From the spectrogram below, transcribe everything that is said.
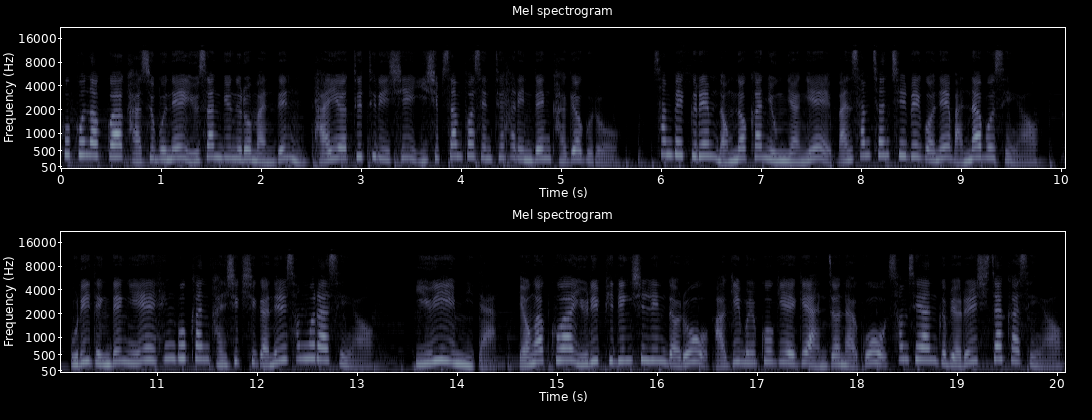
코코넛과 가수분의 유산균으로 만든 다이어트 트릿이 23% 할인된 가격으로 300g 넉넉한 용량에 13,700원에 만나보세요. 우리 댕댕이의 행복한 간식 시간을 선물하세요. 2위입니다. 영아쿠아 유리 피딩 실린더로 아기 물고기에게 안전하고 섬세한 급여를 시작하세요.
